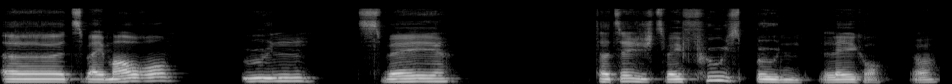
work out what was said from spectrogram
äh, zwei Maurer und zwei, tatsächlich zwei Fußbodenleger. Ja.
